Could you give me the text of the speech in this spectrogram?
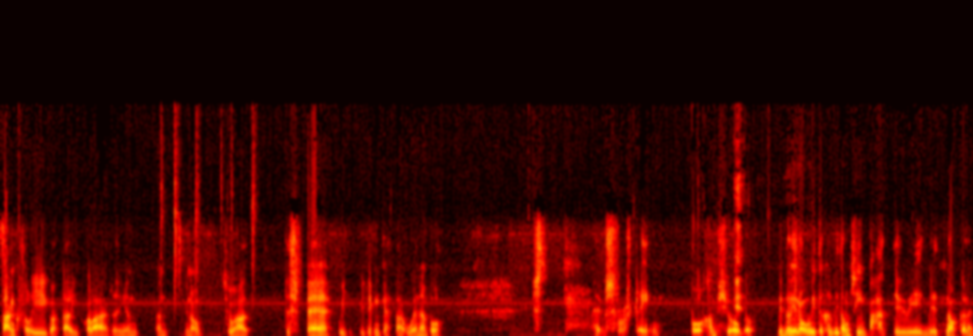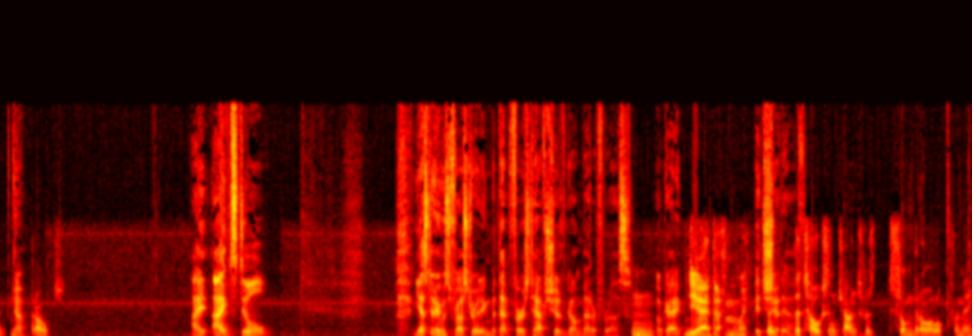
thankfully he got that equalising, and and you know to our despair we, we didn't get that winner, but it was frustrating. But I'm sure It- we'll. We, don't- you know, we because we don't seem bad, do we? It's not going to No. throw us. I I still. Yesterday was frustrating, but that first half should have gone better for us. Mm. Okay, Yeah, definitely. it The, should the, have. the Tosun chance was summed it all up for me.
